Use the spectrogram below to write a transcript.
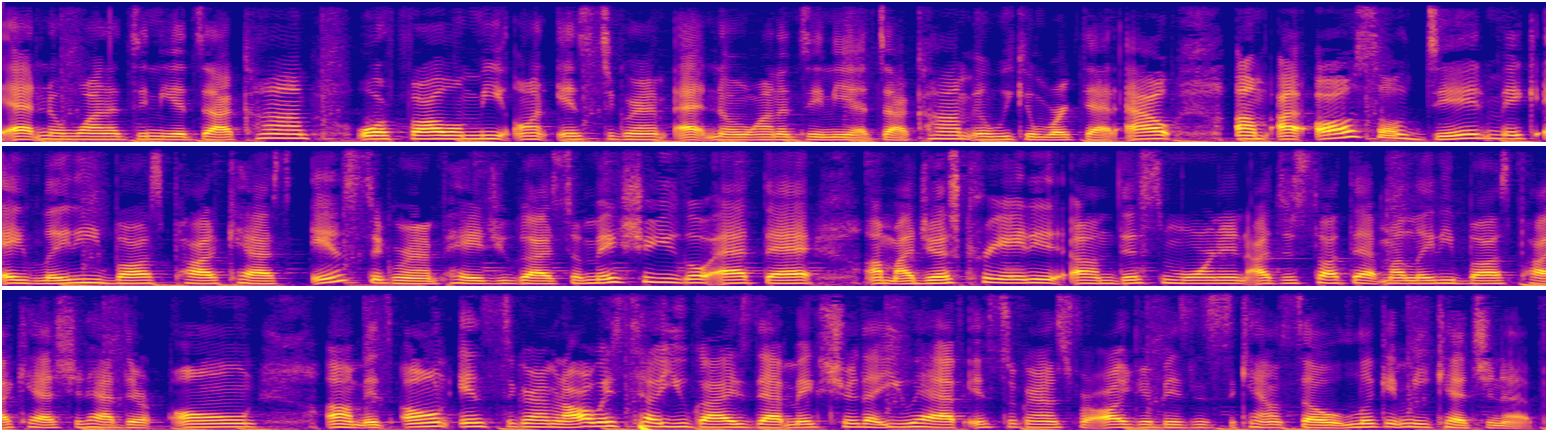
at nawanadunia.com or follow me on Instagram at nawanadunia.com and we can work that out. Um, I also did make a Lady Boss Podcast Instagram page, you guys. So make sure you go at that. Um, I just created um this morning. I just thought that my Lady Boss Podcast should have their own um its own Instagram. And I always tell you guys that make sure that you have Instagrams for all your business accounts. So look at me catching up.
